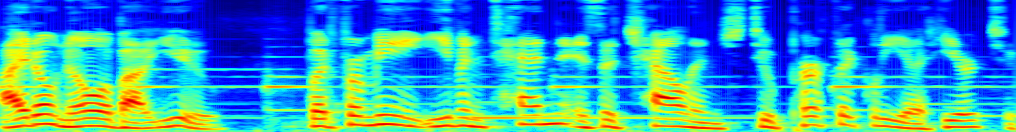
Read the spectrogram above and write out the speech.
I don't know about you, but for me, even 10 is a challenge to perfectly adhere to.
